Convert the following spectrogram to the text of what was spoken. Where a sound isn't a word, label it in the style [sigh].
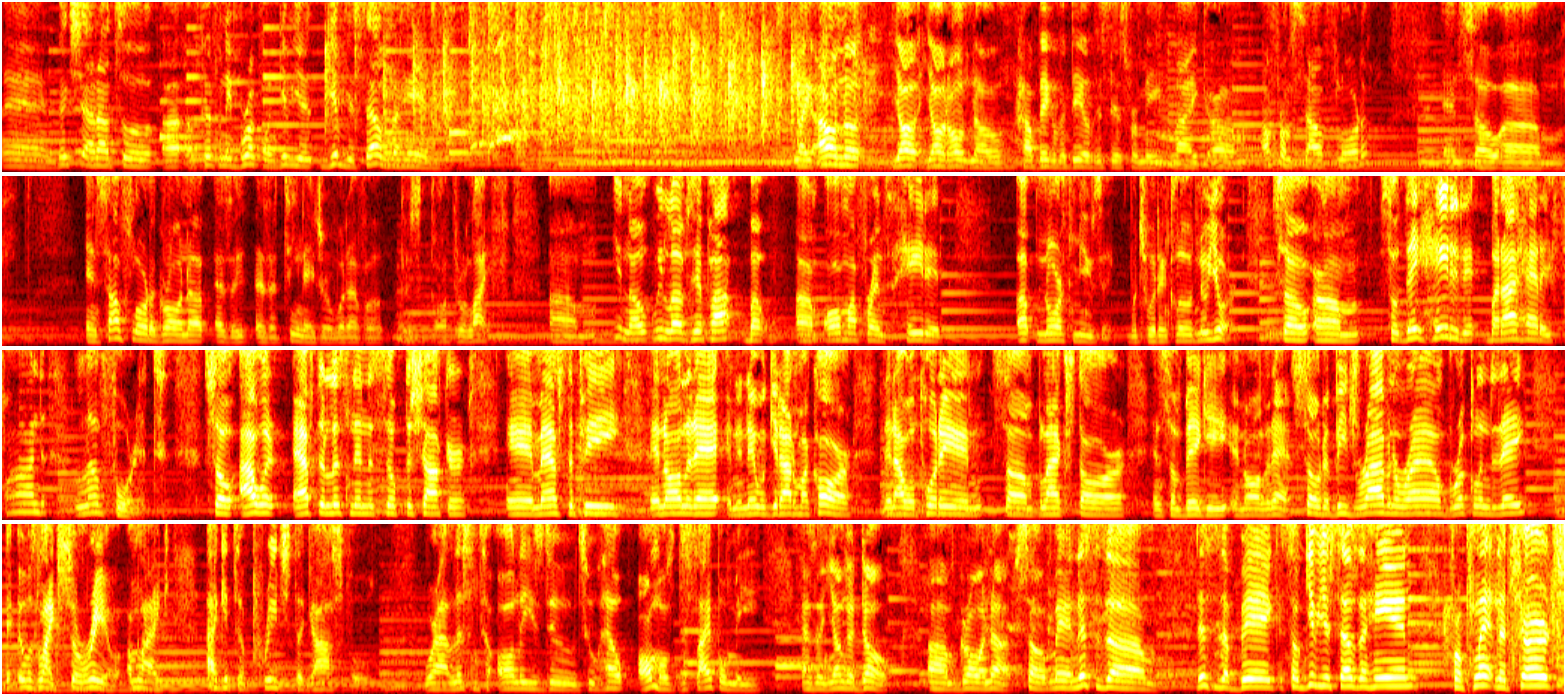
Man, big shout out to uh, Epiphany Brooklyn. Give you give yourselves a hand. Like I don't know, y'all y'all don't know how big of a deal this is for me. Like um, I'm from South Florida, and so um, in South Florida, growing up as a as a teenager or whatever, just going through life, um, you know, we loved hip hop, but um, all my friends hated up north music, which would include New York. So, um, so they hated it, but I had a fond love for it. So I would, after listening to Silk the Shocker and Master P and all of that, and then they would get out of my car, then I would put in some Black Star and some Biggie and all of that. So to be driving around Brooklyn today, it was like surreal. I'm like, I get to preach the gospel where I listen to all these dudes who help almost disciple me as a young adult um, growing up. So man, this is um, this is a big. So give yourselves a hand for planting a church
